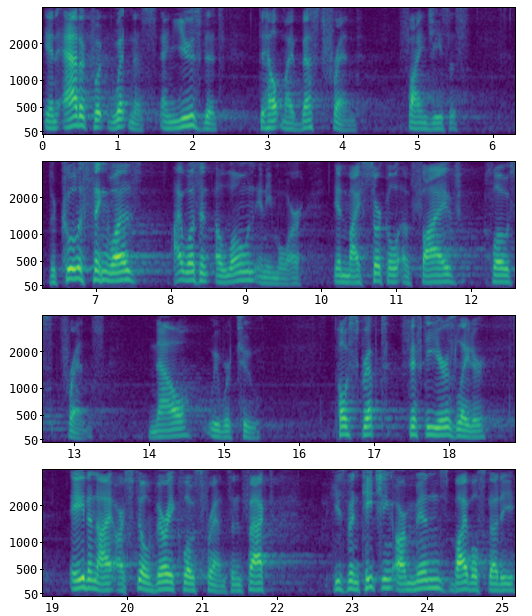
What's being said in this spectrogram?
inadequate witness and used it to help my best friend find Jesus. The coolest thing was, I wasn't alone anymore in my circle of five close friends. Now we were two. Postscript 50 years later, Aid and I are still very close friends. And in fact, he's been teaching our men's Bible study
